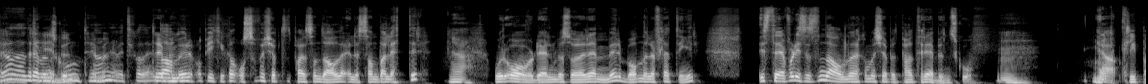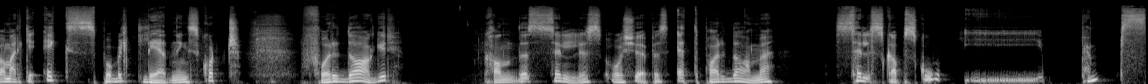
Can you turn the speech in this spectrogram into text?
Ja, det er trebundsko. Trebund, Ja, jeg vet ikke hva det er. Damer og piker kan også få kjøpt et par sandaler eller sandaletter, Ja. hvor overdelen består av remmer, bånd eller flettinger. I stedet for disse sandalene kan man kjøpe et par trebundsko. Mm. Ja. klipp av merket X på bekledningskort for dager kan det selges og kjøpes et par dame selskapssko i pumps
